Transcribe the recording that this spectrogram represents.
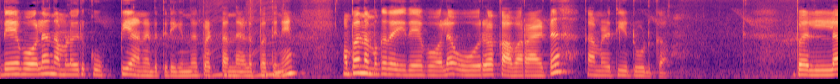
ഇതേപോലെ നമ്മളൊരു കുപ്പിയാണ് എടുത്തിരിക്കുന്നത് പെട്ടെന്ന് എളുപ്പത്തിന്. അപ്പോൾ നമുക്ക് ഇതേപോലെ ഓരോ കവറായിട്ട് കമഴ്ത്തിയിട്ട് കൊടുക്കാം. അപ്പോൾ എല്ലാ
